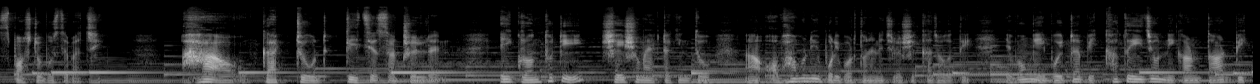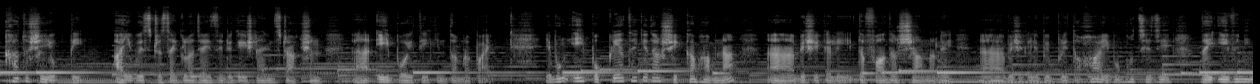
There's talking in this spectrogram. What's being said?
স্পষ্ট বুঝতে পারছি। হাউ গাটুড টিচার্স আর চিলড্রেন এই গ্রন্থটি সেই সময় একটা কিন্তু অভাবনীয় পরিবর্তন এনেছিল শিক্ষা জগতে এবং এই বইটা বিখ্যাত এই জন্যই, কারণ তার বিখ্যাত সেই উক্তি I wished psychologise education and instruction এই বইতেই কিন্তু আমরা পাই। এবং এই প্রক্রিয়া থেকে তার শিক্ষা ভাবনা বেসিক্যালি দ্য ফাদার্স জার্নালে বেসিক্যালি বিবৃত হয়। এবং হচ্ছে যে the evening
